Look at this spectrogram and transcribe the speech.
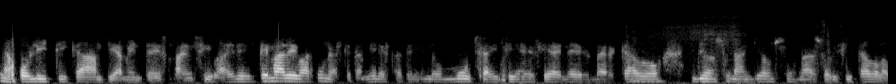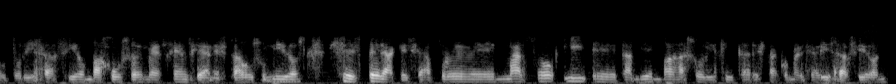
la política ampliamente expansiva. En el tema de vacunas, que también está teniendo mucha incidencia en el mercado, Johnson Johnson ha solicitado la autorización bajo uso de emergencia en Estados Unidos se espera que se apruebe en marzo y eh, también va a solicitar esta comercialización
